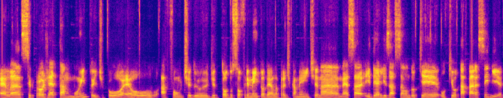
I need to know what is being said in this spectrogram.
Ela se projeta muito e, tipo, é o, a fonte do, de todo o sofrimento dela, praticamente, na, nessa idealização do que o que o Tatara seria,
